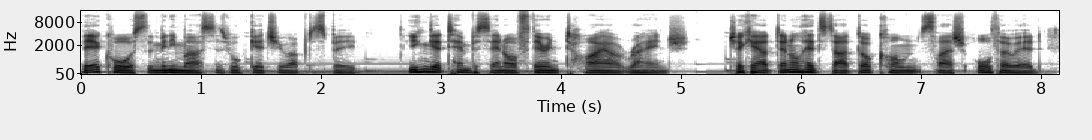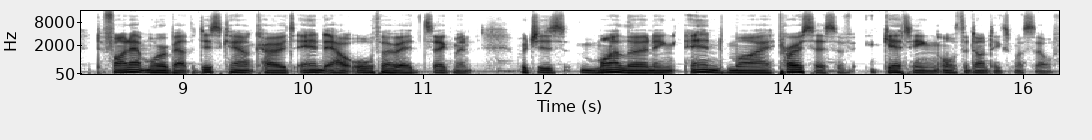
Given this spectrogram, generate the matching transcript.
their course, the Mini Masters, will get you up to speed. You can get 10% off their entire range. Check out dentalheadstart.com slash orthoed to find out more about the discount codes and our orthoed segment, which is my learning and my process of getting orthodontics myself.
